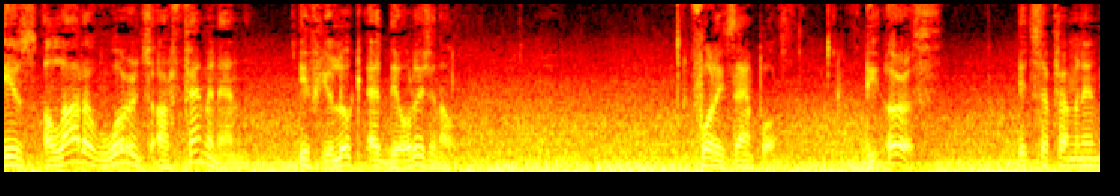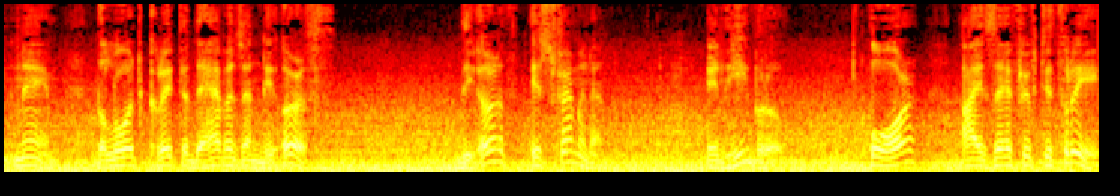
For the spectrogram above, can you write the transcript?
is a lot of words are feminine if you look at the original. For example, the earth, it's a feminine name. The Lord created the heavens and the earth. The earth is feminine in Hebrew. Or Isaiah 53,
